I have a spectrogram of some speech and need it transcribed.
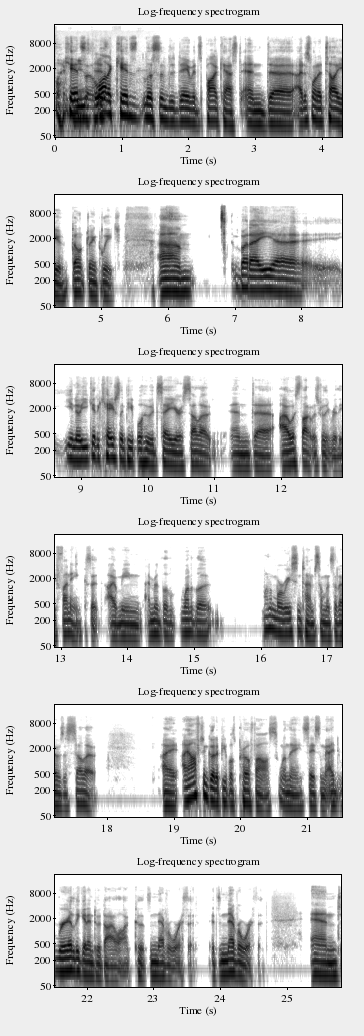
Like Kids, a days. lot of kids listen to David's podcast, and uh, I just want to tell you, don't drink bleach. Um, but I, uh, you know, you get occasionally people who would say you're a sellout, and uh, I always thought it was really, really funny because I mean, I remember the, one of the one of the more recent times someone said I was a sellout. I, I often go to people's profiles when they say something. I rarely get into a dialogue because it's never worth it. It's never worth it. And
